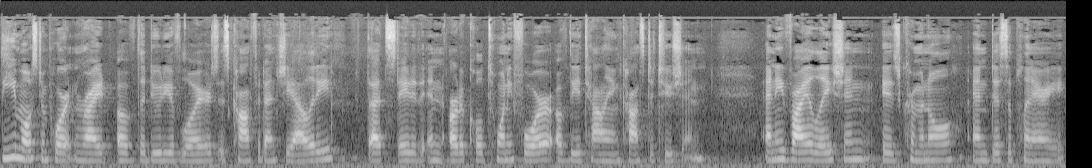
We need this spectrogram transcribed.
the most important right of the duty of lawyers is confidentiality. That's stated in Article 24 of the Italian Constitution. Any violation is criminal and disciplinary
